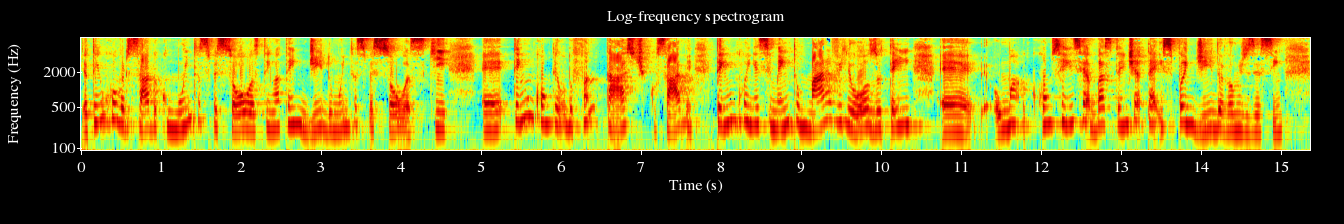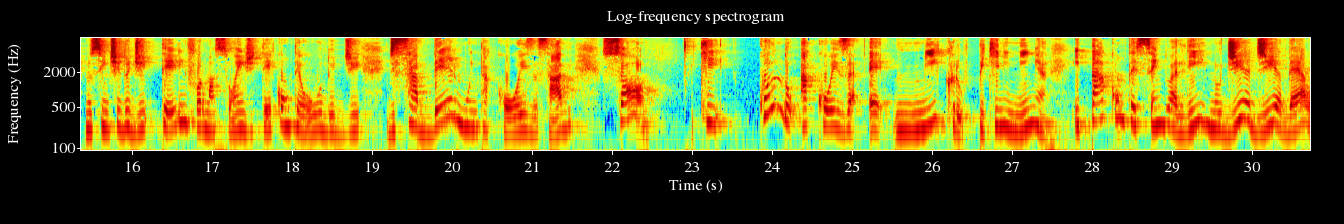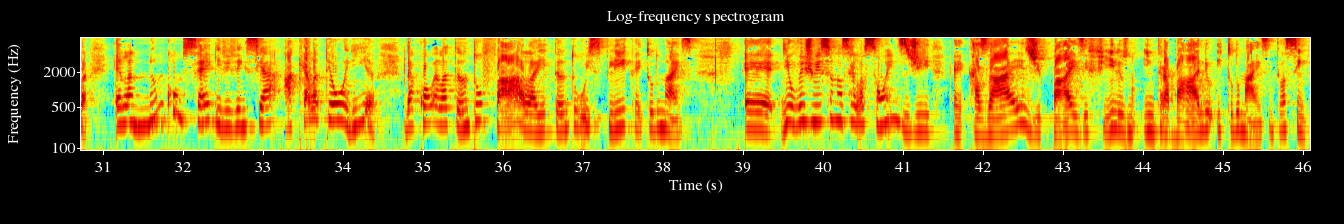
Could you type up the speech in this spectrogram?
Eu tenho conversado com muitas pessoas, tenho atendido muitas pessoas que é, têm um conteúdo fantástico, sabe? Tem um conhecimento maravilhoso, tem é, uma consciência bastante até expandida, vamos dizer assim, no sentido de ter informações, de ter conteúdo, de, de saber muita coisa, sabe? Só que quando a coisa é micro, pequenininha e tá acontecendo ali no dia a dia dela, ela não consegue vivenciar aquela teoria da qual ela tanto fala e tanto explica e tudo mais. É, e eu vejo isso nas relações de é, casais, de pais e filhos, no, em trabalho e tudo mais. Então, assim,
